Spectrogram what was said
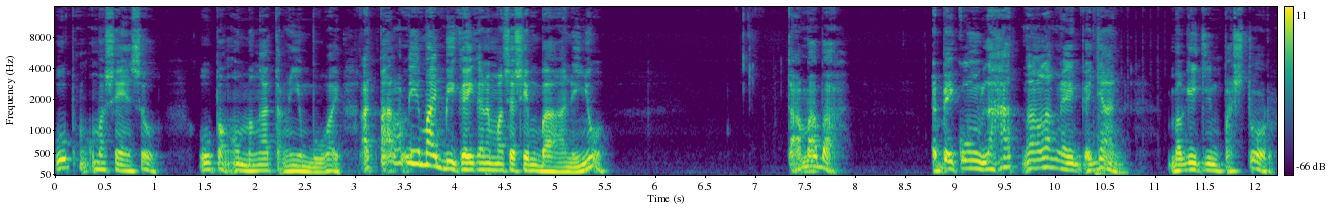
upang umasenso, upang umangat ang iyong buhay. At para may maibigay ka naman sa simbahan ninyo. Tama ba? Ebe kung lahat na lang ay ganyan, magiging pastor,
